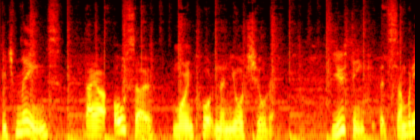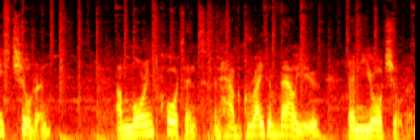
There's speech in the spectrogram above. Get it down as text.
which means they are also more important than your children. You think that somebody's children are more important and have greater value than your children.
